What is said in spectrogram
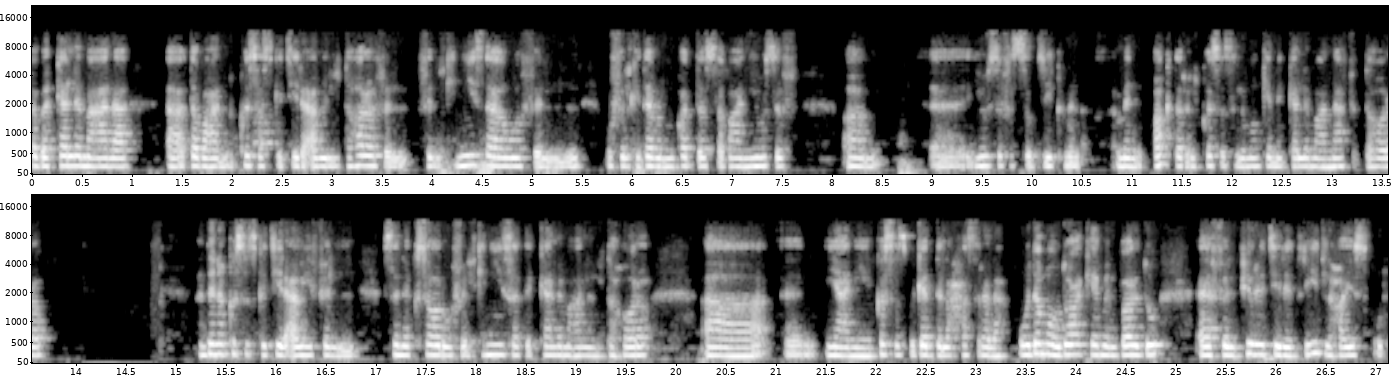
فبتكلم على طبعا قصص كتيرة قوي الطهارة في, في الكنيسة وفي, وفي الكتاب المقدس طبعا يوسف يوسف الصديق من من أكتر القصص اللي ممكن نتكلم عنها في الطهارة عندنا قصص كتير قوي في السنكسار وفي الكنيسة تتكلم عن الطهارة آه يعني قصص بجد لا حصر لها. وده موضوع كامل برضو آه في البيوريتي ريتريت لهاي سكول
